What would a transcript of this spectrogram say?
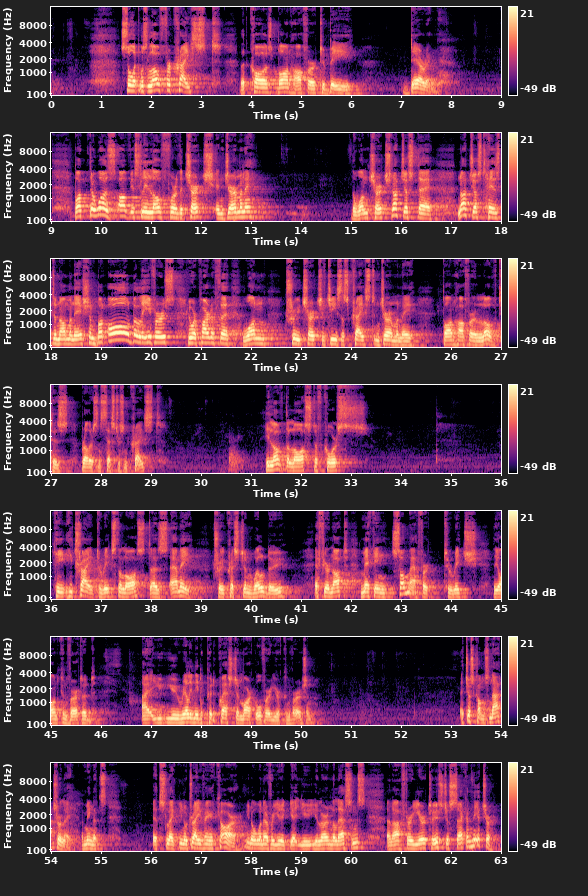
So it was love for Christ that caused Bonhoeffer to be daring. But there was obviously love for the church in Germany the one church, not just, uh, not just his denomination, but all believers who are part of the one true church of Jesus Christ in Germany. Bonhoeffer loved his brothers and sisters in Christ. He loved the lost, of course. He, he tried to reach the lost, as any true Christian will do, if you're not making some effort to reach the unconverted, I, you, you really need to put a question mark over your conversion. It just comes naturally. I mean, it's, it's like, you know, driving a car. You know, whenever you get, you, you learn the lessons, and after a year or two, it's just second nature.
